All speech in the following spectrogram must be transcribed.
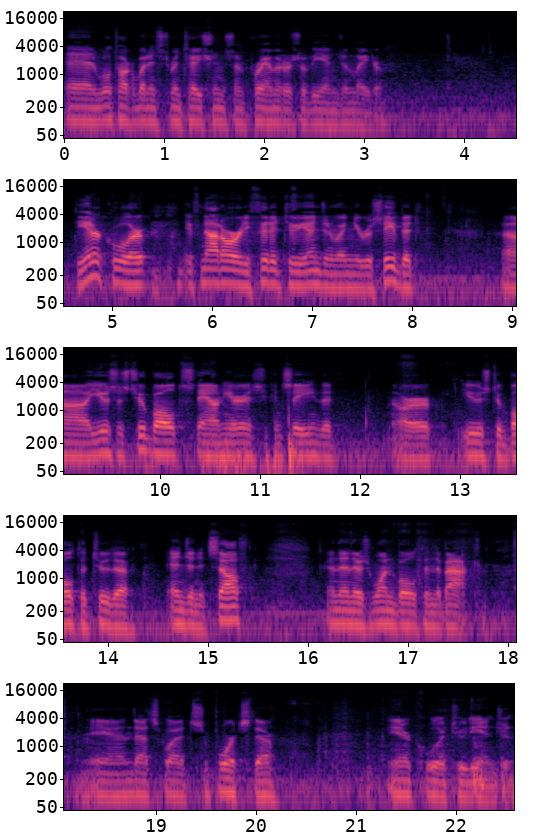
and we'll talk about instrumentations and parameters of the engine later. The intercooler, if not already fitted to the engine when you received it, uh, uses two bolts down here, as you can see, that are used to bolt it to the engine itself. And then there's one bolt in the back. And that's what supports the intercooler to the engine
